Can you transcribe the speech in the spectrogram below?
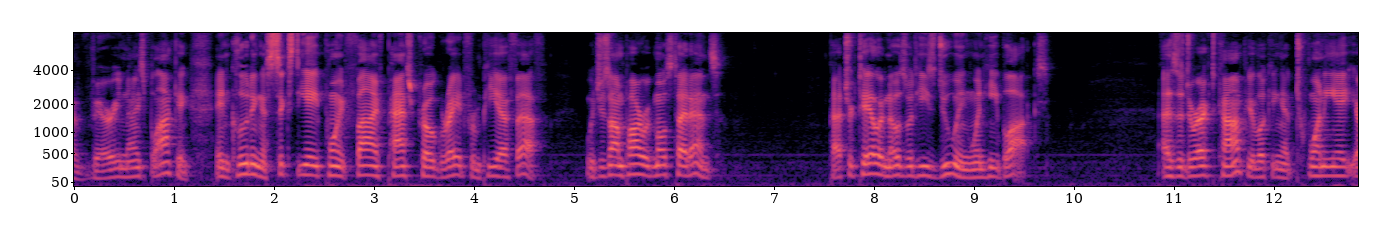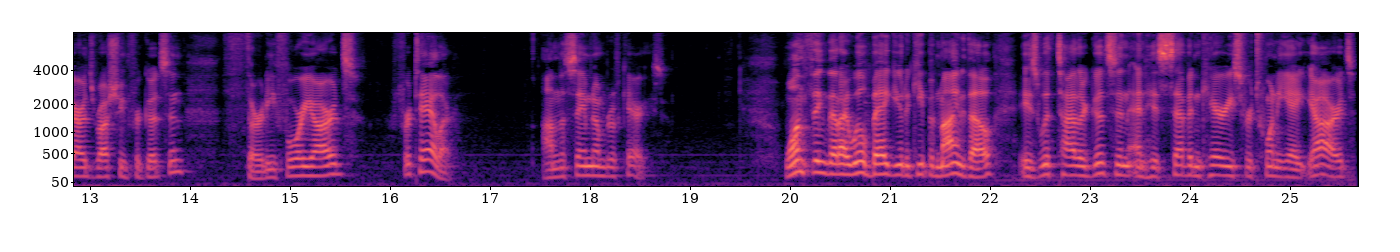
a very nice blocking, including a 68.5 pass pro grade from PFF, which is on par with most tight ends. Patrick Taylor knows what he's doing when he blocks. As a direct comp, you're looking at 28 yards rushing for Goodson, 34 yards for Taylor on the same number of carries. One thing that I will beg you to keep in mind, though, is with Tyler Goodson and his seven carries for 28 yards,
